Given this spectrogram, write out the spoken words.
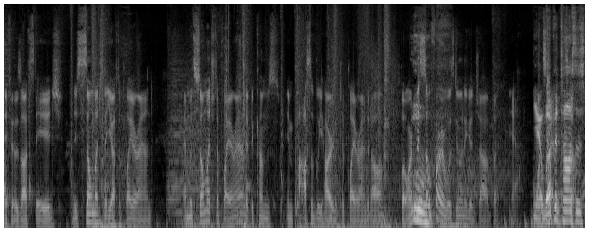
if it was off stage. There's so much that you have to play around. And with so much to play around, it becomes impossibly hard to play around at all. But Ornamus so far was doing a good job, but yeah. Yeah, weapon was dumb. tosses.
